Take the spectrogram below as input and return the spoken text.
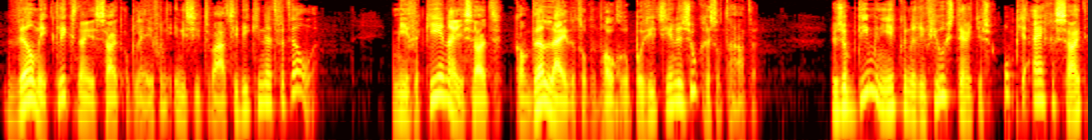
wel meer kliks naar je site opleveren in de situatie die ik je net vertelde. Meer verkeer naar je site kan wel leiden tot een hogere positie in de zoekresultaten. Dus op die manier kunnen reviewsterretjes op je eigen site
